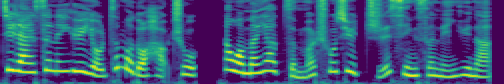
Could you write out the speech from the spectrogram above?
既然森林浴有这么多好处，那我们要怎么出去执行森林浴呢？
